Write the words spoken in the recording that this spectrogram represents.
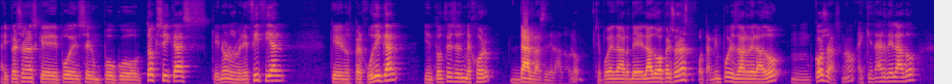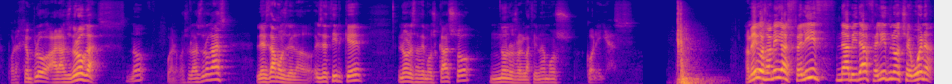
hay personas que pueden ser un poco tóxicas, que no nos benefician, que nos perjudican, y entonces es mejor darlas de lado, ¿no? Se puede dar de lado a personas, o también puedes dar de lado mmm, cosas, ¿no? Hay que dar de lado, por ejemplo, a las drogas, ¿no? Bueno, pues las drogas les damos de lado, es decir que no les hacemos caso, no nos relacionamos con ellas. Amigos, amigas, feliz Navidad, feliz Nochebuena,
